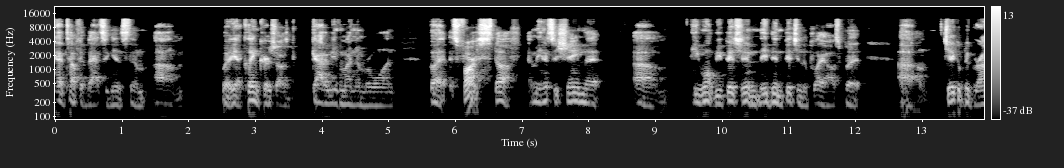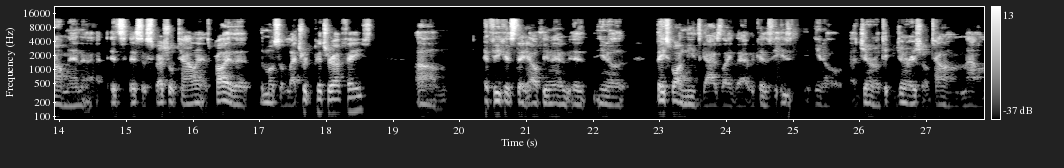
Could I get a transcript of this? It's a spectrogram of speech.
had tough at bats against him. Um, but yeah, Clayton Kershaw's got to be my number one. But as far as stuff, I mean, it's a shame that um, he won't be pitching. They didn't pitch in the playoffs, but um, Jacob DeGrom, man, uh, it's it's a special talent. It's probably the the most electric pitcher I've faced. Um, if he could stay healthy, man, it, you know, baseball needs guys like that because he's you know a general generational talent on the mound.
